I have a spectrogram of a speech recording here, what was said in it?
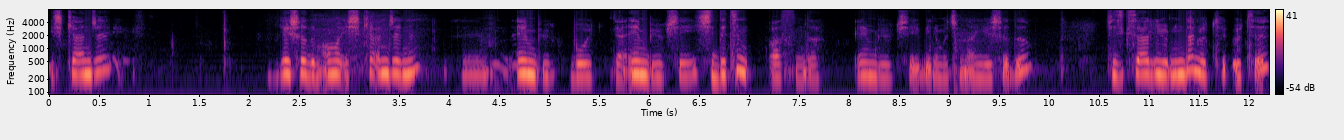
işkence yaşadım ama işkencenin en büyük boyut, yani en büyük şey şiddetin aslında en büyük şey benim açımdan yaşadığım fiziksel yönünden öte, öte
